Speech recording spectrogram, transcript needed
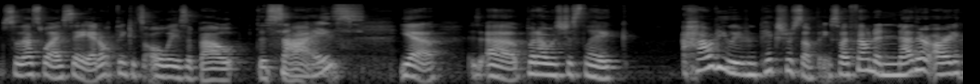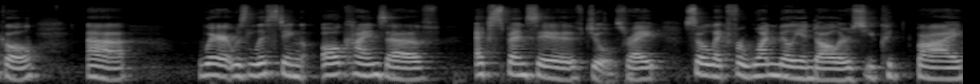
So that's why i say i don't think it's always about the size, size. yeah uh, but i was just like how do you even picture something? So i found another article uh, where it was listing all kinds of expensive jewels right so like for one million dollars you could buy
